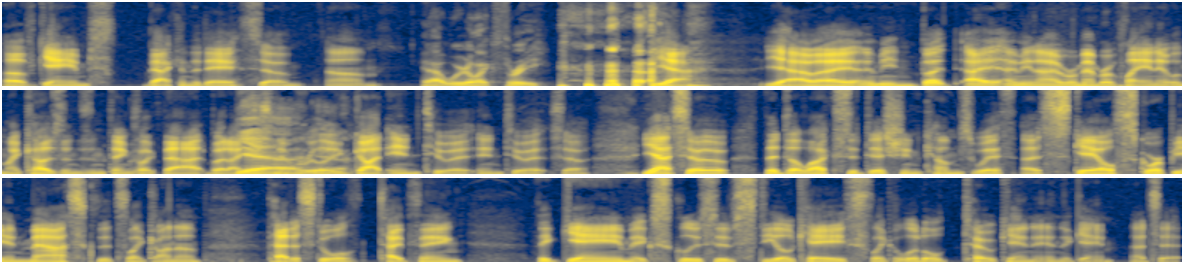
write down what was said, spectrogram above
of games back in the day. So, um, yeah, we were like three. yeah, Yeah, I, I mean, but I, I mean, I remember playing it with my cousins and things like that, but I just never really yeah. got into it, into it. So, yeah, so the deluxe edition comes with a scale scorpion mask that's like on a pedestal type thing, the game exclusive steel case, like a little token in the game. That's it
